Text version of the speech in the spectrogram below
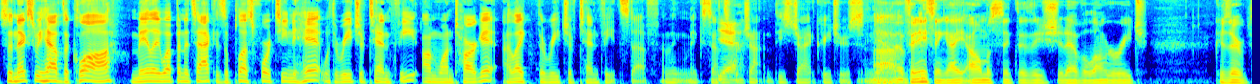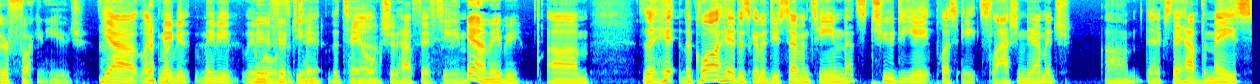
So next we have the claw. Melee weapon attack is a plus 14 to hit with a reach of 10 feet on one target. I like the reach of 10 feet stuff. I think it makes sense Yeah. for gi- these giant creatures. Yeah, Um, if anything, I almost think that they should have a longer reach because they're they're fucking huge. yeah, like maybe maybe, they Maybe will with 15. The, ta- the tail should have 15. Yeah, maybe. Um, the hit, the claw hit is going to do 17. That's 2d8 plus 8 slashing damage. Um, next, they have the mace.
